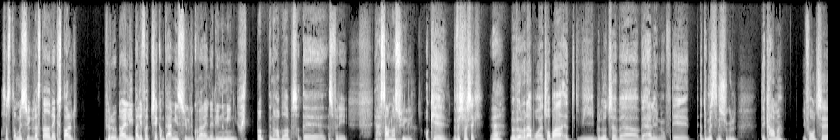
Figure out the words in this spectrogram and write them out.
og så stod min cykel der stadigvæk stolt. Når jeg lige, bare lige for at tjekke, om det er min cykel, det kunne være der er en, der lignede min. Bup, den hoppede op, så det er også fordi, jeg har savnet cykel. Okay, det vidste jeg faktisk ikke. Ja, Men ved du hvad der er, bror? Jeg tror bare, at vi bliver nødt til at være, være ærlige nu. Det, at du mister din cykel, det er karma i forhold til,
